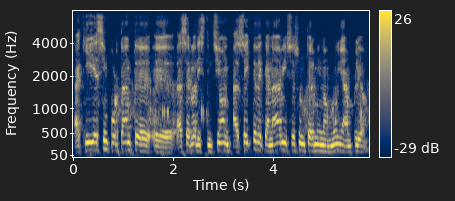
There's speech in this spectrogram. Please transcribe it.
aquí es importante eh, hacer la distinción. Aceite de cannabis es un término muy amplio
